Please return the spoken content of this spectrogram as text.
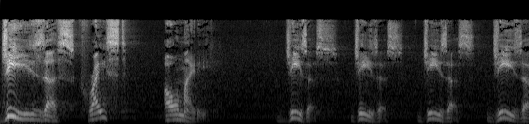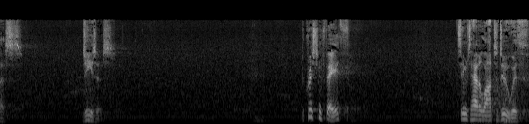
Jesus Christ Almighty. Jesus, Jesus, Jesus, Jesus, Jesus. The Christian faith seems to have a lot to do with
